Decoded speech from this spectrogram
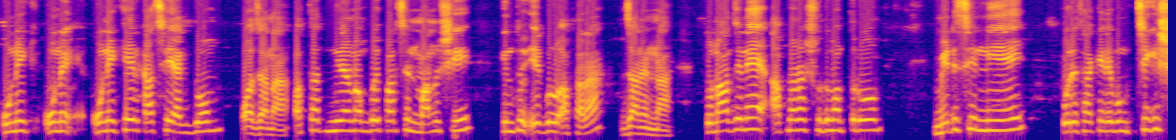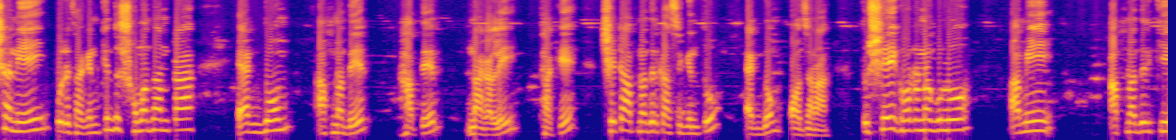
অনেক অনেক অনেকের কাছে একদম অজানা। অর্থাৎ নিরানব্বই পার্সেন্ট মানুষই কিন্তু এগুলো আপনারা জানেন না। তো না জেনে আপনারা শুধুমাত্র মেডিসিন নিয়েই পড়ে থাকেন এবং চিকিৎসা নিয়েই পড়ে থাকেন, কিন্তু সমাধানটা একদম আপনাদের হাতের নাগালেই থাকে, সেটা আপনাদের কাছে কিন্তু একদম অজানা। তো সেই ঘটনাগুলো আমি আপনাদেরকে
